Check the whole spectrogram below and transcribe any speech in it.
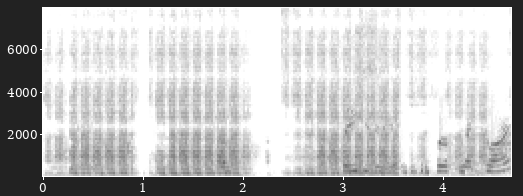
Um, Thank you, Denise. If you can put up the next slide.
